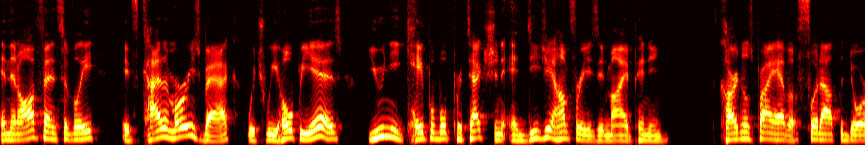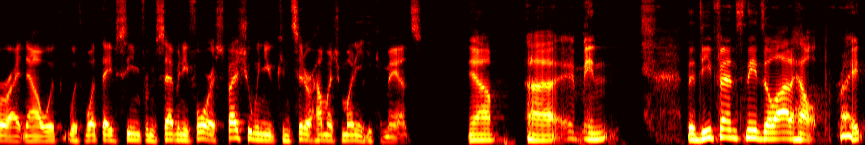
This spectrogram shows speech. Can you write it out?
And then offensively, if Kyler Murray's back, which we hope he is, you need capable protection. And DJ Humphries, in my opinion, the Cardinals probably have a foot out the door right now with, with what they've seen from 74, especially when you consider how much money he commands. Yeah. Uh, I mean, the defense needs a lot of help, right?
